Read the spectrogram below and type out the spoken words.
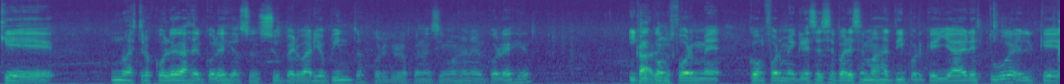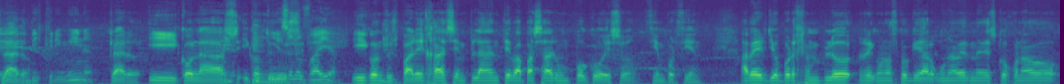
que nuestros colegas del colegio son súper variopintos, porque los conocimos en el colegio, y Claro. que conforme, conforme creces se parece más a ti porque ya eres tú el que Claro. discrimina. Claro, y con las y con Y tus eso no falla. y con tus parejas en plan te va a pasar un poco eso, 100%. A ver, yo por ejemplo reconozco que alguna vez me he descojonado,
